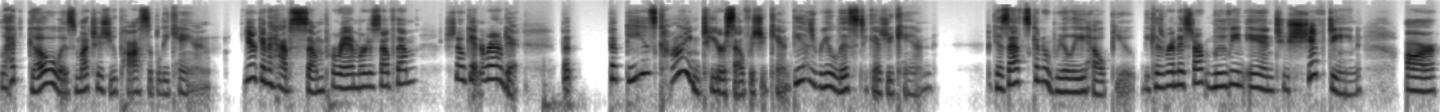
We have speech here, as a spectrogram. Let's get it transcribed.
let go as much as you possibly can. You're going to have some parameters of them. There's no getting around it. But but be as kind to yourself as you can. Be as realistic as you can. Because that's going to really help you because we're going to start moving into shifting our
